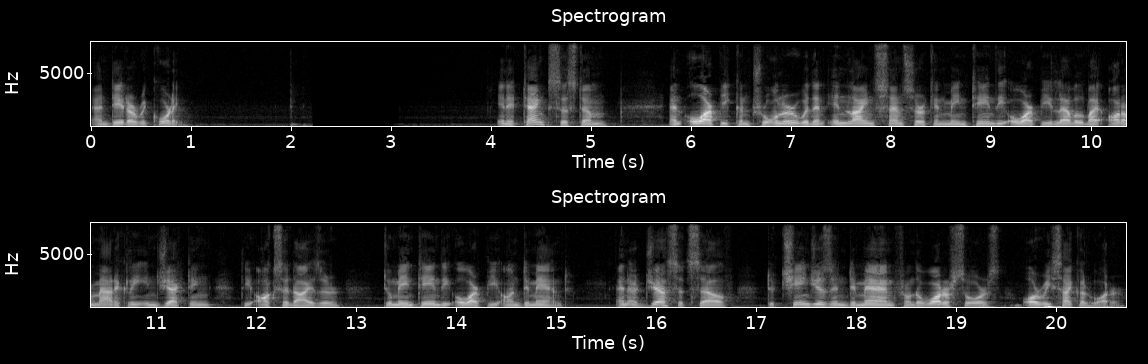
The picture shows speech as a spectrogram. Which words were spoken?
and data recording. In a tank system, an ORP controller with an inline sensor can maintain the ORP level by automatically injecting the oxidizer to maintain the ORP on demand and adjusts itself to changes in demand from the water source or recycled water.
